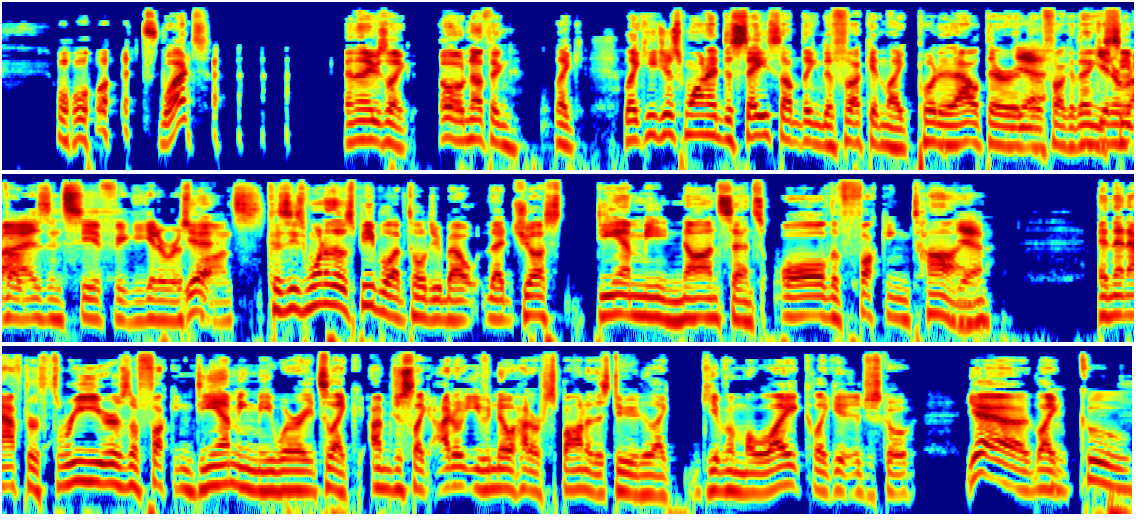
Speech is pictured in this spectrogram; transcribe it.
what? "What?" and then he was like, "Oh, nothing." Like, like he just wanted to say something to fucking like put it out there in yeah. the fucking thing. Get a see if I- rise and see if we could get a response. because he's one of those people I've told you about that just DM me nonsense all the fucking time. Yeah. And then after three years of fucking DMing me, where it's like I'm just like I don't even know how to respond to this dude. Like give him a like, like it just go, yeah. Like Mm, cool.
